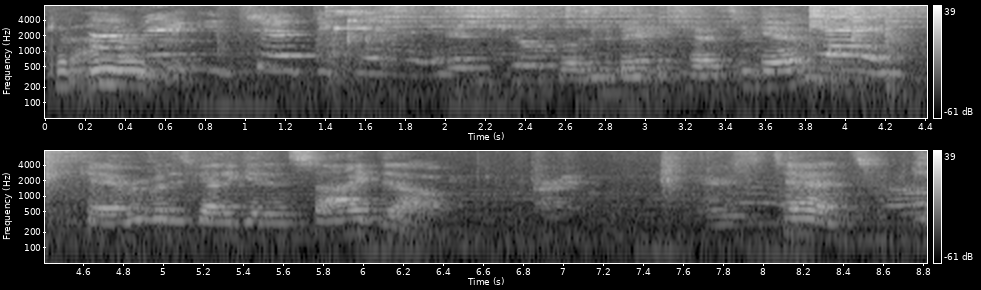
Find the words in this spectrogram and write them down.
Get under. Make it shut again. So want me to make a tent again? Yes. Okay, everybody's gotta get inside though. All right. Here's the tent. Oh.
